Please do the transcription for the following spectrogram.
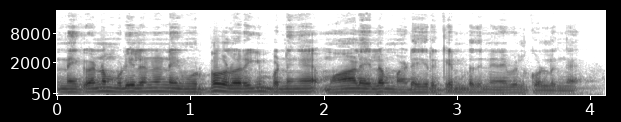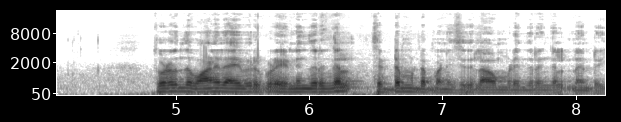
இன்றைக்கி வேணால் முடியலன்னா இன்றைக்கி முற்பகல் வரைக்கும் பண்ணுங்கள் மாலையில் மழை இருக்குது என்பதை நினைவில் கொள்ளுங்கள் தொடர்ந்து வானிலை ஆய்விற்கு கூட இணைந்திருங்கள். திட்டமிட்ட பணி செய்து லாபம் அடைந்திருங்கள் நன்றி.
